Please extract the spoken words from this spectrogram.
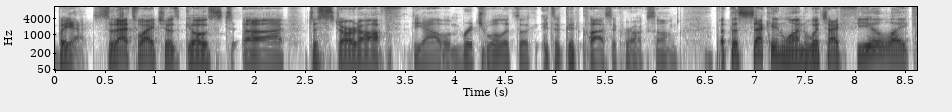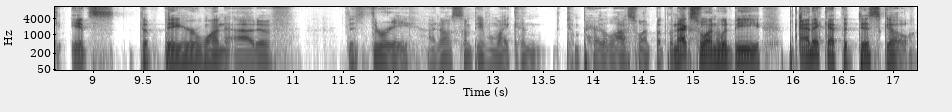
but yeah so that's why i chose ghost uh to start off the album ritual it's a it's a good classic rock song but the second one which i feel like it's the bigger one out of the three i know some people might con- compare the last one but the next one would be panic at the disco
